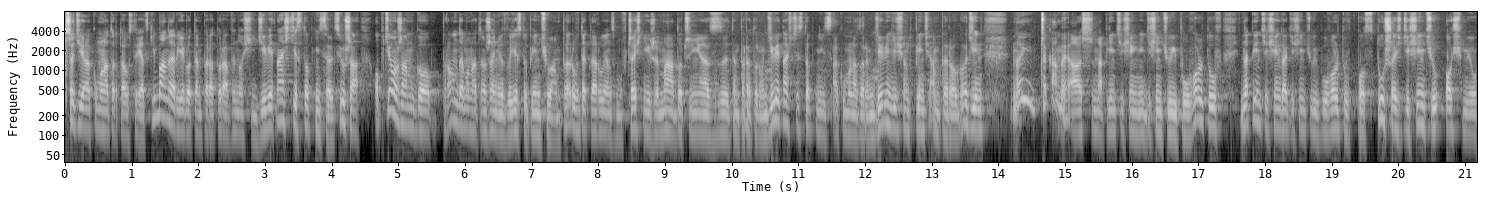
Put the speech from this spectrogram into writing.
Trzeci akumulator to austriacki Banner, jego temperatura wynosi 19 stopni Celsjusza. Obciążam go prądem o natężeniu 25 amperów, deklarując mu wcześniej, że ma do czynienia z temperaturą 19 stopni, z akumulatorem 95 amperogodzin. No i czekamy, aż napięcie sięgnie 10,5 V. Napięcie sięga 10,5 V po 168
